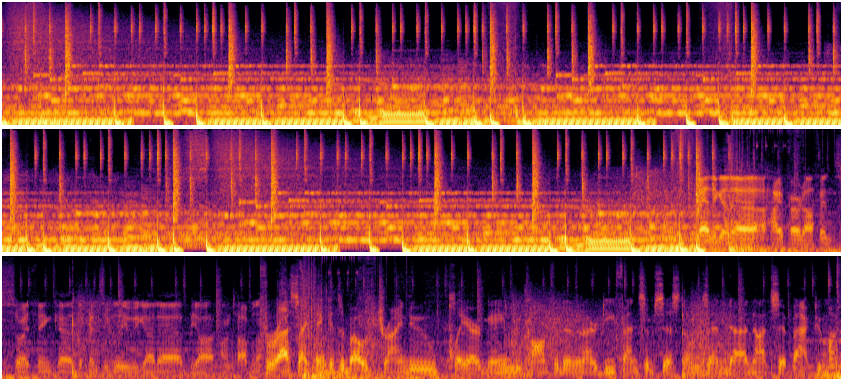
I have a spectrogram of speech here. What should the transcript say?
Top of them. For us, I think it's about trying to play our game, be confident in our defensive systems, and uh, not sit back too much.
